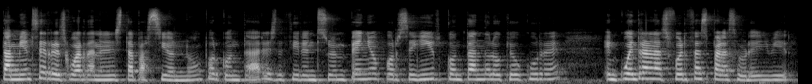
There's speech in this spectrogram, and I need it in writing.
también se resguardan en esta pasión, ¿no? Por contar, es decir, en su empeño por seguir contando lo que ocurre, encuentran las fuerzas para sobrevivir.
